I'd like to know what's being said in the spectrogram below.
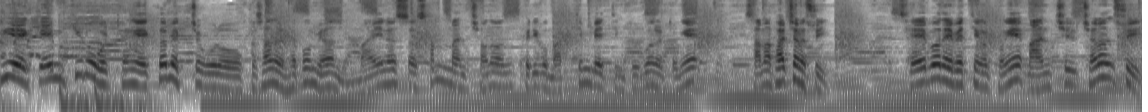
위에 게임 기록을 통해 금액적으로 계산을 해보면 마이너스 3만 1천원 그리고 마틴 배팅 두 번을 통해 4만 8천원 수익 세 번의 배팅을 통해 17,000원 수익.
